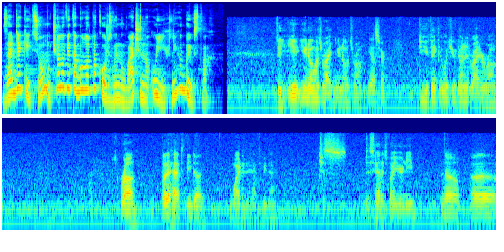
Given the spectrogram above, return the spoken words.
Завдяки цьому чоловіка було також звинувачено у їхніх вбивствах. Wrong, but it had to be done. Why did it have to be done? Just To satisfy your need? no. Uh,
